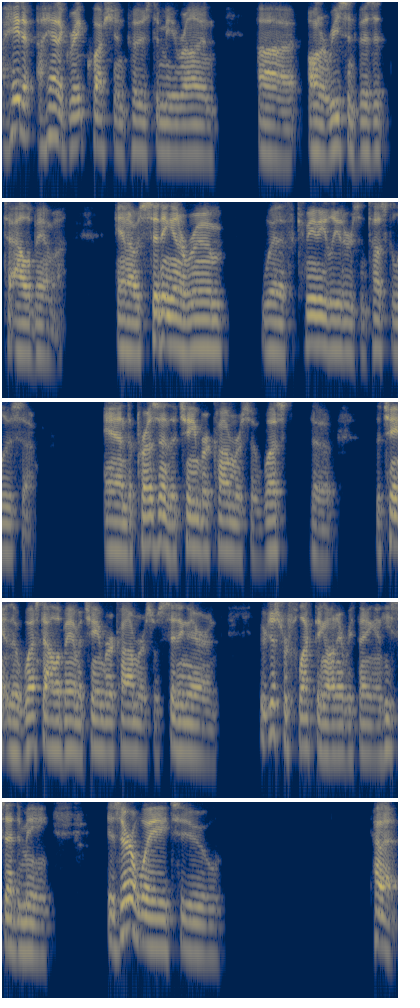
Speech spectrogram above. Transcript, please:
I had a, I had a great question posed to me, Ron, uh, on a recent visit to Alabama, and I was sitting in a room with community leaders in Tuscaloosa, and the president of the Chamber of Commerce of West the the cha- the West Alabama Chamber of Commerce was sitting there, and we were just reflecting on everything. And he said to me, "Is there a way to kind of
